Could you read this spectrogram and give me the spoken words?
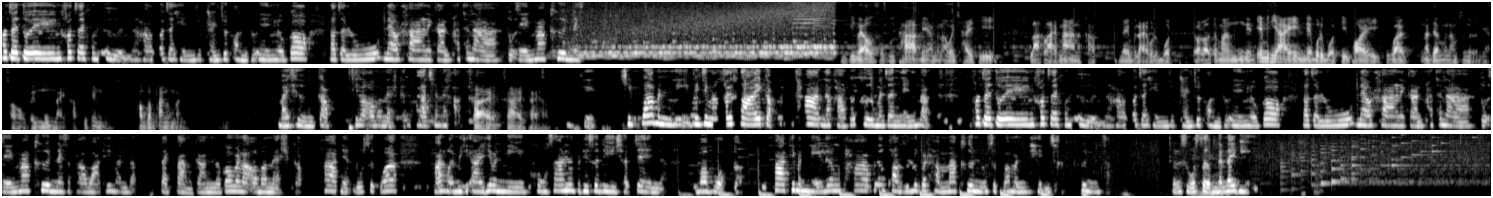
เข้าใจตัวเองเข้าใจคนอื่นนะคะ ก็จะเห็นจุดแข็งจุดอ่อนตัวเอง แล้วก็เราจะรู้แนวทางในการพัฒนาตัวเองมากขึ้นในจริงๆแล้วสมดุลธาตุเนี่ยมันเอาไปใช้ที่หลากหลายมากนะครับในหลายบริบทเดี๋ยวเราจะมามุ่งเน้น MBTI ในบริบทที่พลอยคิดว่าน่าจะมานำเสนอเนี่ยเอาเป็นมุมไหนครับที่เป็นความสัมพันธ์ของมัน หมายถึงกับที่เราเอามาแมทช์กับธาตุใช่ไหมคะใช่ใช่ใช่ครับโอเค คิดว่ามันมีจริงๆมันคล้ายๆกับธาตุนะคะ ก็คือมันจะเน้นแบบ เข้าใจตัวเองเข้าใจคนอื่นนะคะ ก็จะเห็นจุดแข็งจุดอ่อนตัวเอง แล้วก็เราจะรู้แนวทางในการพัฒนาตัวเองมากขึ้นในสภาวะที่มันแบบแตกต่างกัน แล้วก็เวลาเอามาแมชกับธาตุเนี่ยรู้สึกว่าพาร์ทของ MBTI ที่มันมีโครงสร้างที่มันเป็นทฤษฎีชัดเจนเนี่ยมาบวกกับธาตุที่มันมีเรื่องภาพเรื่องความเป็นรูปธรรมมากขึ้น รู้สึกว่ามันเห็นชัดขึ้นค่ะรู้สึกว่าเสริมกันได้ดี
